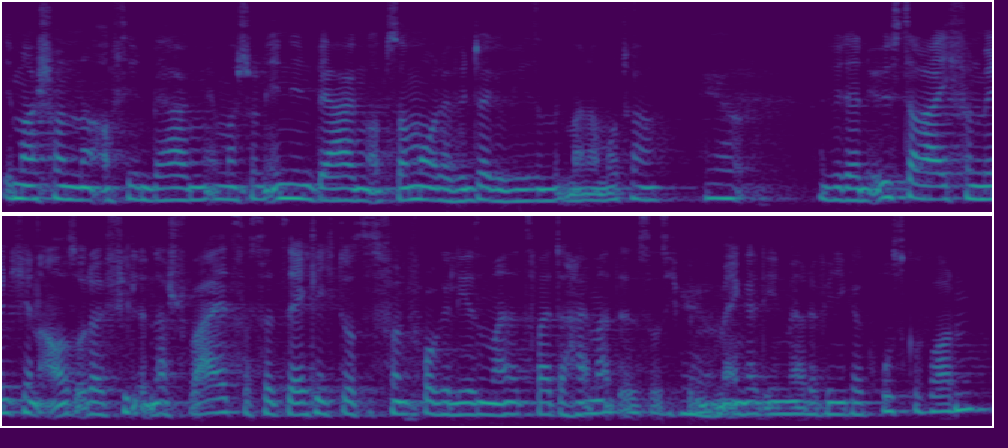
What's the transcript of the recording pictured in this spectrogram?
immer schon auf den Bergen, immer schon in den Bergen, ob Sommer oder Winter gewesen mit meiner Mutter. Ja. Entweder in Österreich von München aus oder viel in der Schweiz, was tatsächlich, du hast es vorhin vorgelesen, meine zweite Heimat ist. Also ich bin ja. im Engadin mehr oder weniger groß geworden.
